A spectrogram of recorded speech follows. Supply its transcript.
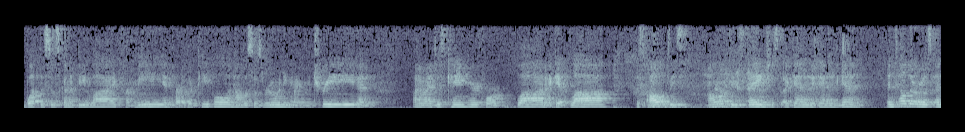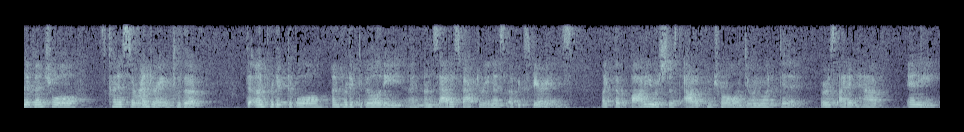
what this was going to be like for me and for other people and how this was ruining my retreat and um, I just came here for blah and I get blah. Just all of these, all of these things just again and again and again until there was an eventual kind of surrendering to the the unpredictable, unpredictability and unsatisfactoriness of experience. Like the body was just out of control and doing what it did. There was, I didn't have any,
